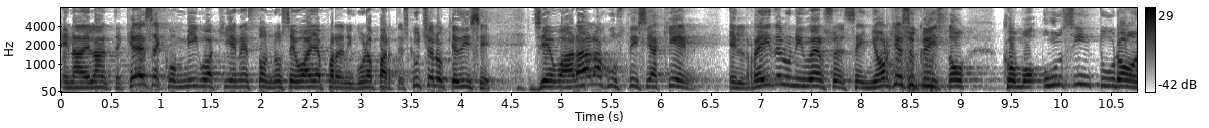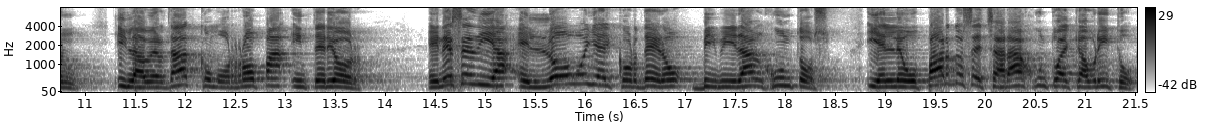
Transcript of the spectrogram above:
en adelante. Quédese conmigo aquí en esto, no se vaya para ninguna parte. Escuche lo que dice. Llevará la justicia a quién? El Rey del universo, el Señor Jesucristo, como un cinturón y la verdad como ropa interior. En ese día el lobo y el cordero vivirán juntos y el leopardo se echará junto al cabrito,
